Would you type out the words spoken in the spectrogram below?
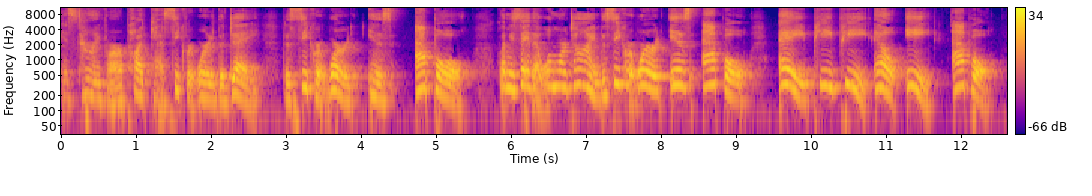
it's time for our podcast secret word of the day. The secret word is apple. Let me say that one more time. The secret word is apple. A P P L E, apple.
